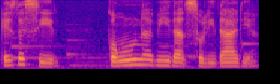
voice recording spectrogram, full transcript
es decir, con una vida solidaria,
